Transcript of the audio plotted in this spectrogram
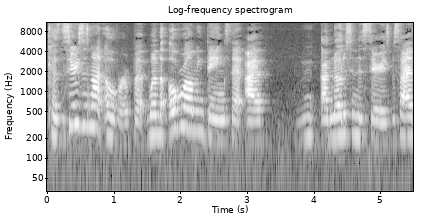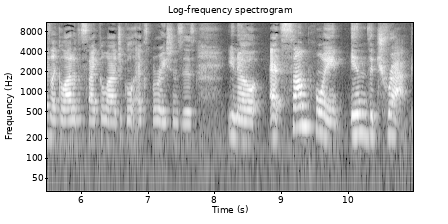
because the series is not over, but one of the overwhelming things that I've I've noticed in this series, besides like a lot of the psychological explorations, is you know, at some point in the trap,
